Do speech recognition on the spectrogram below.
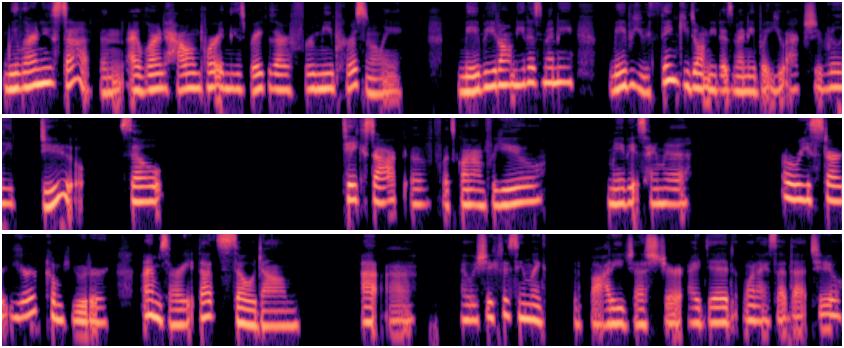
we learn new stuff. And I've learned how important these breaks are for me personally. Maybe you don't need as many. Maybe you think you don't need as many, but you actually really do. So take stock of what's going on for you. Maybe it's time to restart your computer. I'm sorry, that's so dumb. Uh uh I wish you could have seen like the body gesture I did when I said that too.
